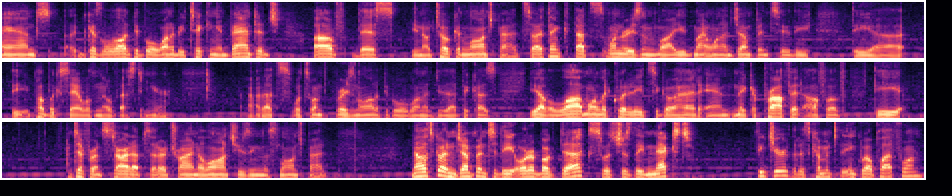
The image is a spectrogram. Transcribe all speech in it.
and uh, because a lot of people want to be taking advantage of this, you know, token launchpad. So I think that's one reason why you might want to jump into the the uh, the public sale with no vesting here. Uh, that's what's one reason a lot of people will want to do that because you have a lot more liquidity to go ahead and make a profit off of the different startups that are trying to launch using this launchpad. Now let's go ahead and jump into the order book decks, which is the next feature that is coming to the Inkwhale platform.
